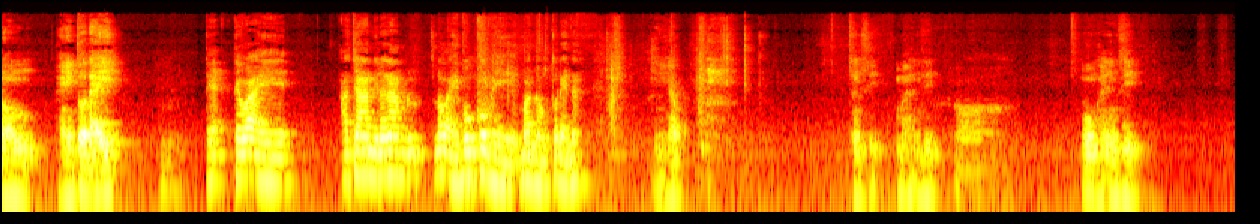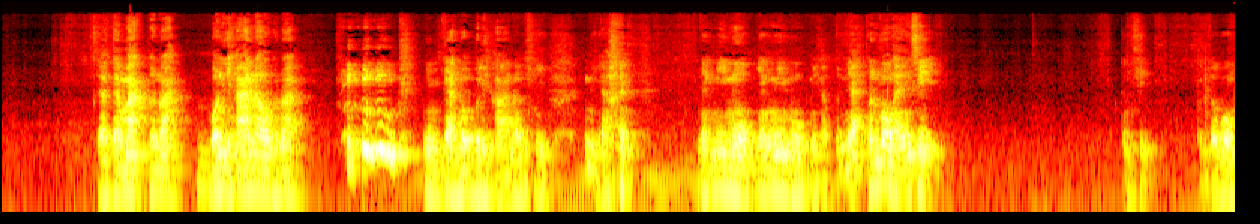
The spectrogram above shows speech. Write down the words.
หนองให้ตัวใดแต่แต่ว่าไอ้อาจารย์นี่นะนำเราไอ้วงกลมให้บ้านน้องตัวไหนนะนี่ครับจังสิมาจังสิอ๋อวงให้จังสิแต่แต่มักเพิ่นว่าบริหารเอาเพิ่นว่ามีการบ่บริหารเอาทีนี่อะ ยังมีหมวกยังมีหมวกนี่ครับเพิ่นอยากเพิ่นวงให้จังสิจังสิเพิ่นก็วง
